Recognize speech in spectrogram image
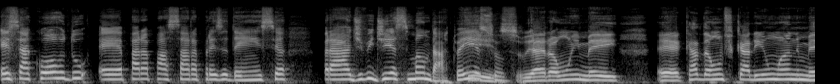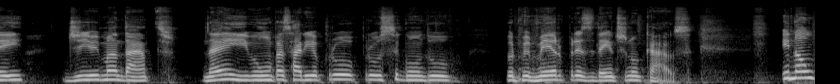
Esse acordo é para passar a presidência para dividir esse mandato, é isso? Isso, era um e meio. É, cada um ficaria um ano e meio de mandato, né? E um passaria para o segundo, para o primeiro presidente, no caso. E não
